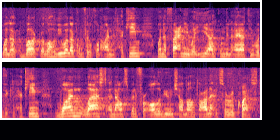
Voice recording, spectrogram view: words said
barakallahu li fil Quran al-Hakim, wa nafa'ni wa iyyakum bil ayati wa dhikr al-Hakim. One last announcement for all of you, inshallah ta'ala, it's a request.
